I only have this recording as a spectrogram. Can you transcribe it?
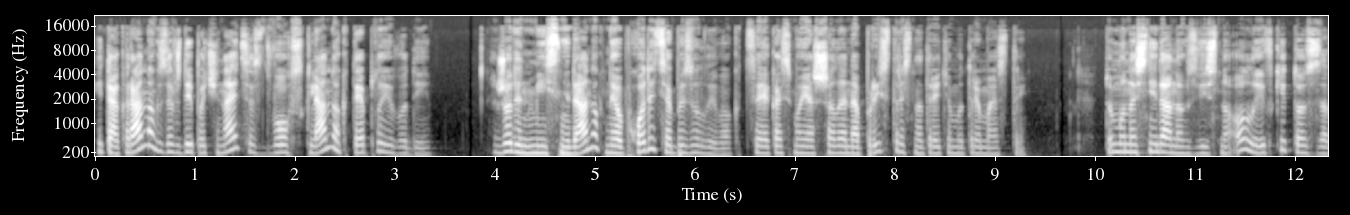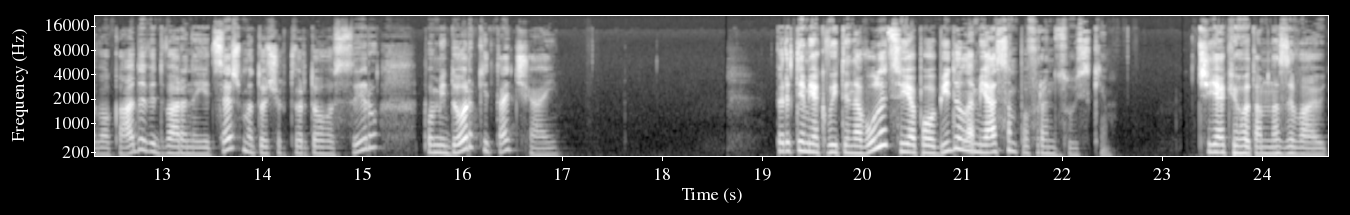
І так, ранок завжди починається з двох склянок теплої води. Жоден мій сніданок не обходиться без оливок. Це якась моя шалена пристрасть на третьому триместрі. Тому на сніданок, звісно, оливки, тост з авокадо, відварене яйце, шматочок твердого сиру, помідорки та чай. Перед тим, як вийти на вулицю, я пообідала м'ясом по-французьки. Чи як його там називають?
